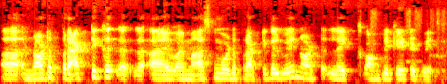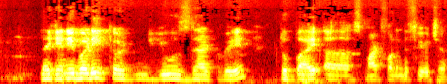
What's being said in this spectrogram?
uh, not a practical. Uh, I, I'm asking about a practical way, not like complicated way. Like anybody could use that way to buy a smartphone in the future.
